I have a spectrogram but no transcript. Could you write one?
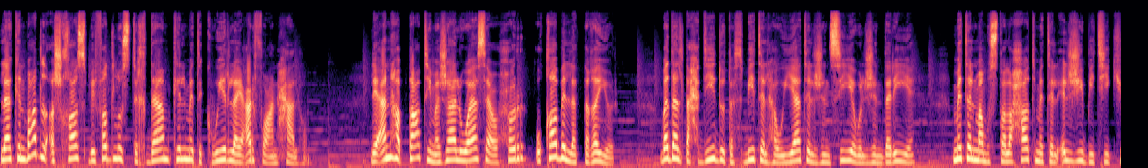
لكن بعض الأشخاص بفضلوا استخدام كلمة queer ليعرفوا عن حالهم لأنها بتعطي مجال واسع وحر وقابل للتغير بدل تحديد وتثبيت الهويات الجنسية والجندرية مثل ما مصطلحات مثل LGBTQ+,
